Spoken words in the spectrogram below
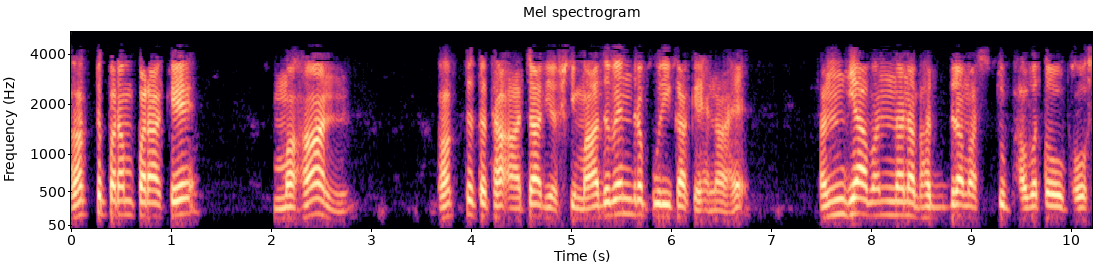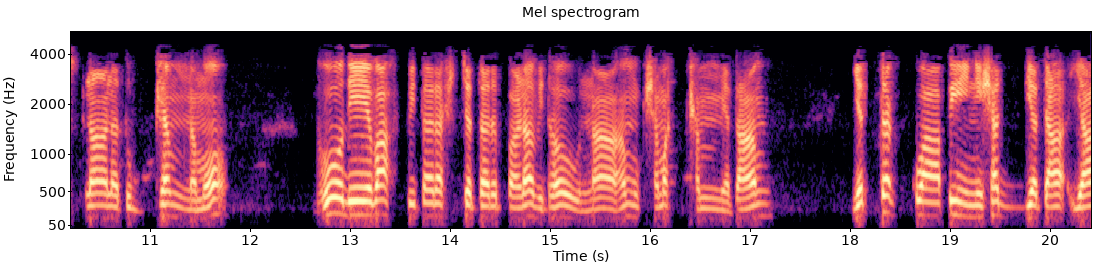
भक्त परंपरा के महान भक्त तथा आचार्य श्री माधवेंद्र पुरी का कहना है, संध्या वंदन भद्रमस्तु भवतो भो स्नान तुभ्यम नमो। भो देवा पितरश्च तर्पण विधौ नाहम क्षम क्षम्यताम यत्र क्वापि निषद्यता या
